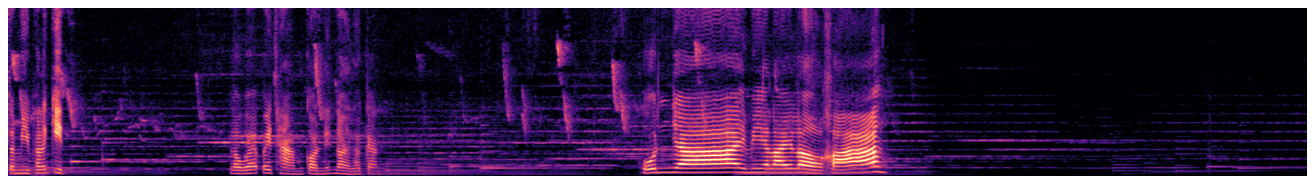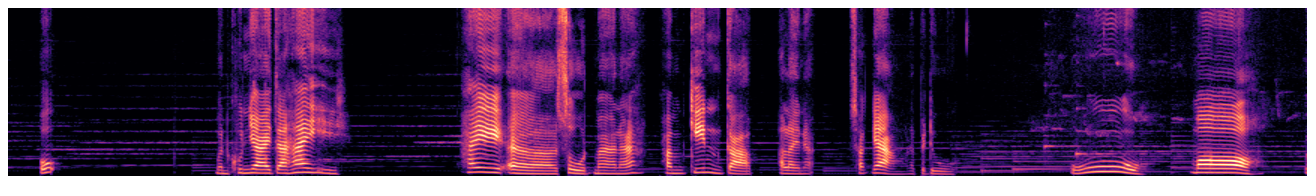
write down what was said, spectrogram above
จะมีภารกิจ เราแวะไปถามก่อนนิดหน่อยแล้วกัน คุณยายมีอะไรเหรอคะอุ๊เหมือนคุณยายจะให้ ให้เอ่อสูตรมานะ พัมกินกับอะไรเนะี่ยสักอย่างเราไปดูอู้มอเว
